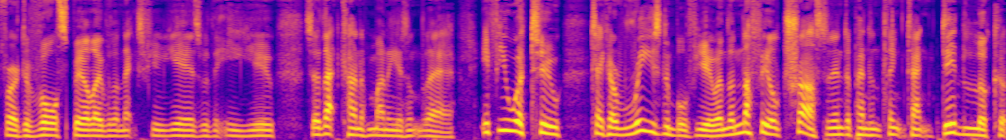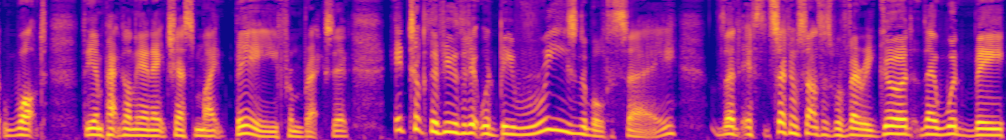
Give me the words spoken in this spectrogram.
for a divorce bill over the next few years with the EU, so that kind of money isn't there. If you were to take a reasonable view, and the Nuffield Trust, an independent think tank, did look at what what the impact on the NHS might be from Brexit, it took the view that it would be reasonable to say that if the circumstances were very good, there would be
